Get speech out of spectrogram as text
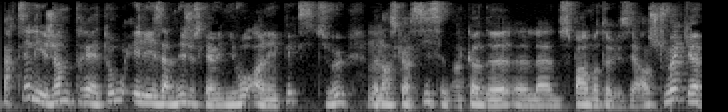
partir les jeunes très tôt et les amener jusqu'à un niveau olympique, si tu veux. Mais mm. dans ce cas-ci, c'est dans le cas de, euh, du sport motorisé. Alors, je trouvais que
